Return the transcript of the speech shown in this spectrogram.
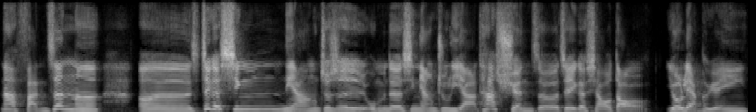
那反正呢，呃，这个新娘就是我们的新娘茱莉亚，她选择这个小岛。有两个原因，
